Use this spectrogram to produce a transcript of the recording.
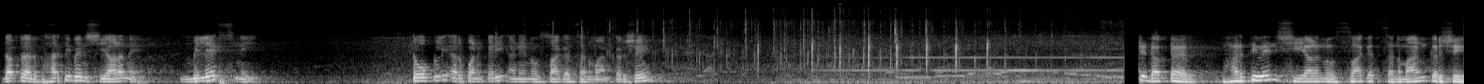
ડોક્ટર ભારતીબેન શિયાળને મિલેટ્સની ટોપલી અર્પણ કરી અને એનું સ્વાગત સન્માન કરશે ડોક્ટર ભારતીબેન શિયાળનું સ્વાગત સન્માન કરશે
